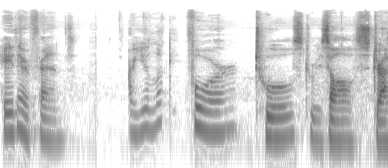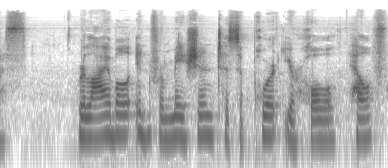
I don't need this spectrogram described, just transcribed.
Hey there, friends. Are you looking for tools to resolve stress? Reliable information to support your whole health?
